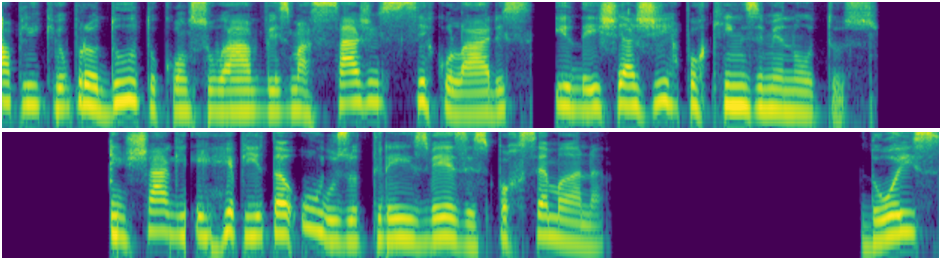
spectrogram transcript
Aplique o produto com suaves massagens circulares e deixe agir por 15 minutos. Enxague e repita o uso três vezes por semana. 2.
